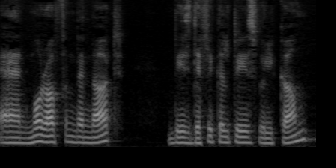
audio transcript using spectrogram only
And more often than not, these difficulties will come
